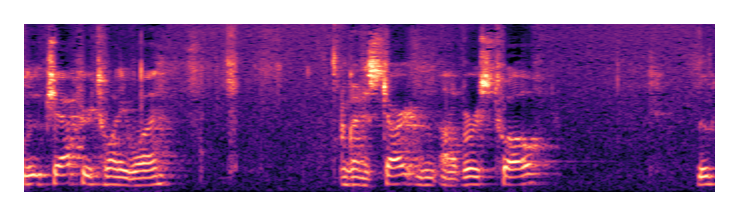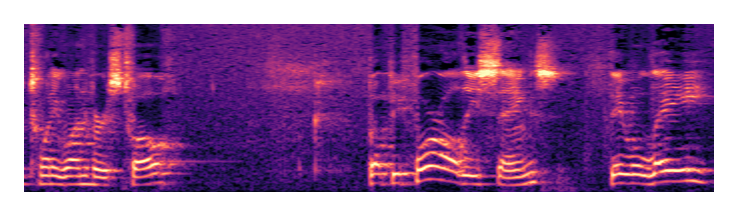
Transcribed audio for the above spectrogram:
Luke chapter 21. I'm going to start in uh, verse 12. Luke 21, verse 12. But before all these things, they will lay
